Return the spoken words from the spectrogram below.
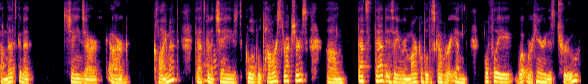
Um, that's going to change our our climate. That's going to Uh-huh. change global power structures. Um, that's that is a remarkable discovery, and hopefully, what we're hearing is true,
